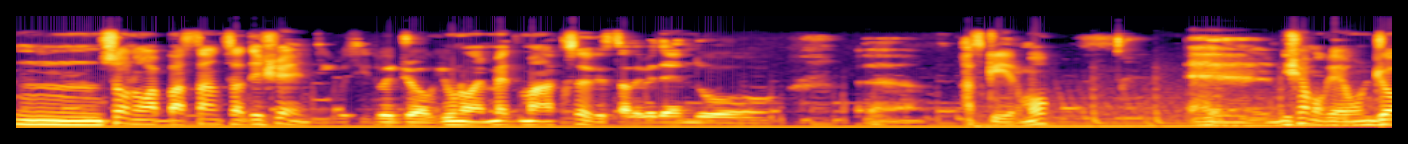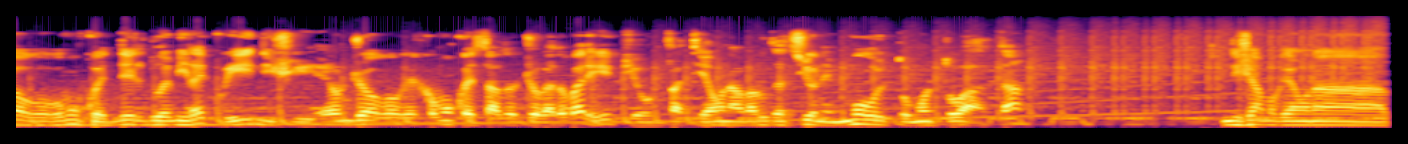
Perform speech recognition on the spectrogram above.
mh, mm, sono abbastanza decenti questi due giochi. Uno è Mad Max che state vedendo eh, a schermo. Eh, diciamo che è un gioco comunque del 2015 è un gioco che comunque è stato giocato parecchio infatti ha una valutazione molto molto alta. Diciamo che è una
